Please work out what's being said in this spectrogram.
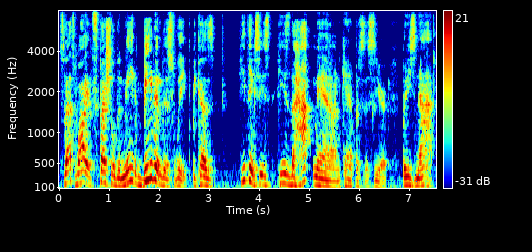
So that's why it's special to me to beat him this week because he thinks he's he's the hot man on campus this year, but he's not.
